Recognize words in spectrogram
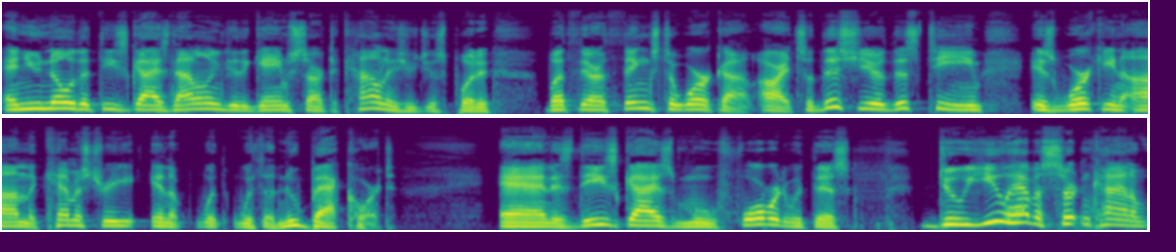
and you know that these guys, not only do the games start to count, as you just put it, but there are things to work on. All right, so this year, this team is working on the chemistry in a, with, with a new backcourt. And as these guys move forward with this, do you have a certain kind of,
